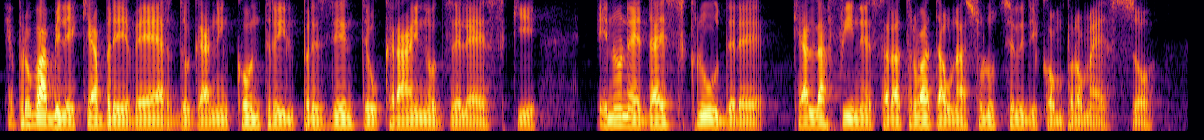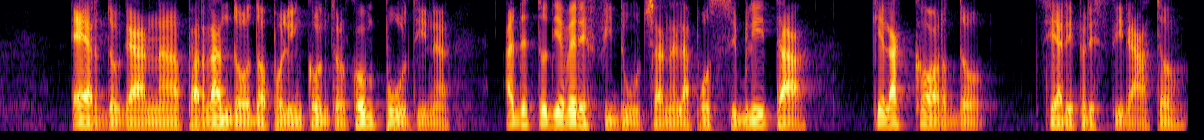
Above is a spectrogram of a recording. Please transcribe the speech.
È probabile che a breve Erdogan incontri il presidente ucraino Zelensky e non è da escludere che alla fine sarà trovata una soluzione di compromesso. Erdogan, parlando dopo l'incontro con Putin, ha detto di avere fiducia nella possibilità che l'accordo sia ripristinato.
